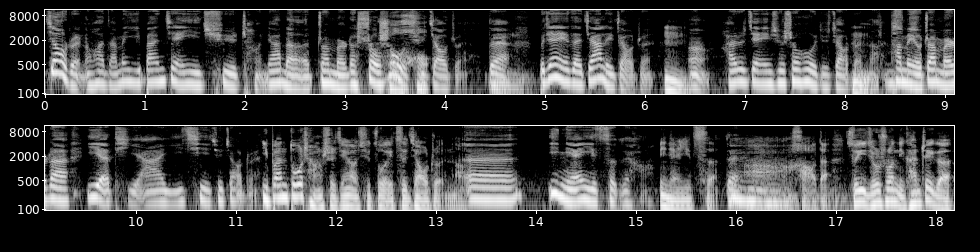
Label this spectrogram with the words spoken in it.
校准的话，咱们一般建议去厂家的专门的售后去校准，对，不建议在家里校准。嗯嗯，还是建议去售后去校准的，他们有专门的液体啊仪器去校准。一般多长时间要去做一次校准呢？呃，一年一次最好。一年一次。对啊，好的。所以就是说，你看这个。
